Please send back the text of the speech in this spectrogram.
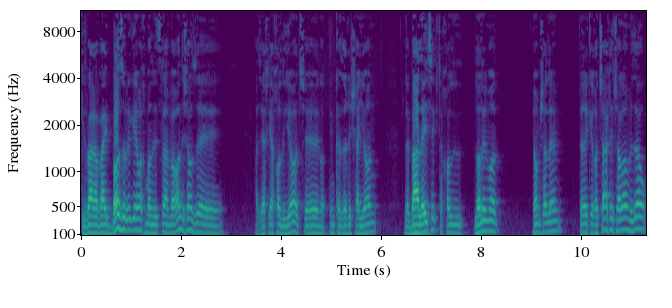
כדבר הווי בוזו וגמח רחמנא ליצלן והעונש על זה, אז איך יכול להיות שנותנים כזה רישיון לבעל עסק שאתה יכול לא ללמוד יום שלם, פרק אחד שחי שלום וזהו,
